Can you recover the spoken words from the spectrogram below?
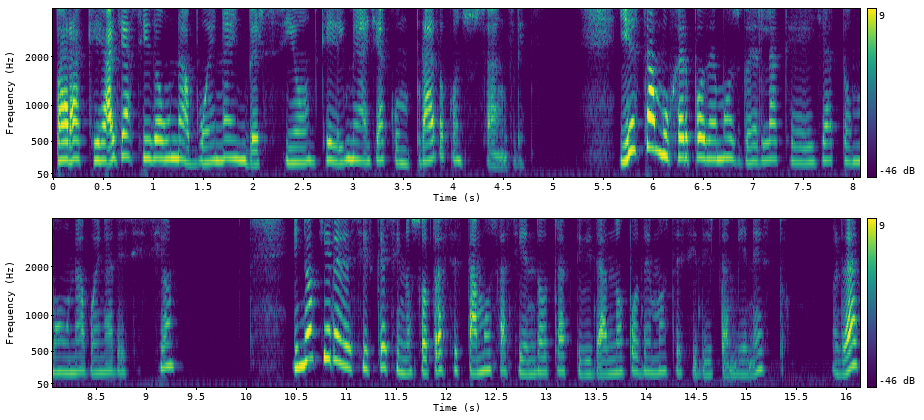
para que haya sido una buena inversión que Él me haya comprado con su sangre. Y esta mujer podemos verla que ella tomó una buena decisión. Y no quiere decir que si nosotras estamos haciendo otra actividad no podemos decidir también esto. ¿verdad?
